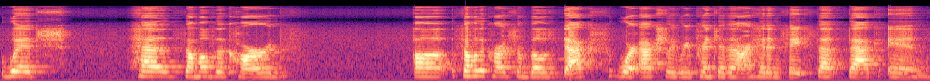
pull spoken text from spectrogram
which has some of the cards uh, some of the cards from those decks were actually reprinted in our Hidden Fate set back in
